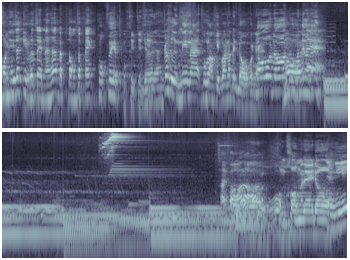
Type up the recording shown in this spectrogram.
คนนี้จะกี่เปอร์เซ็นต์นะถ้าแบบตรงสเปคหกสิบหกสิบเจ็ดเยสิบอะยังก็คือนี่นะพวกเราคิดว่าน่าเป็นโดคนโดเนี้ยโดโดคนนี้แห สายฟอเหรอ ผมคมมาเลยโด อย่างนี้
